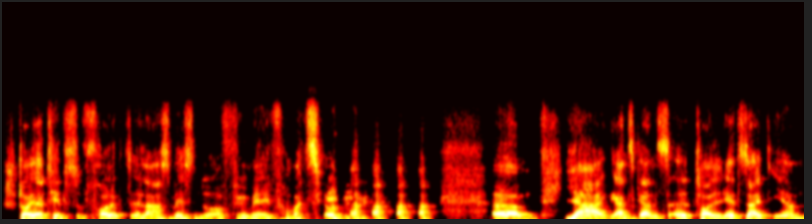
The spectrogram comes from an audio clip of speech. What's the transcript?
Steuertipps. Folgt äh, Lars Wessendorf für mehr Informationen. ähm, ja, ganz, ganz äh, toll. Jetzt seid ihr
